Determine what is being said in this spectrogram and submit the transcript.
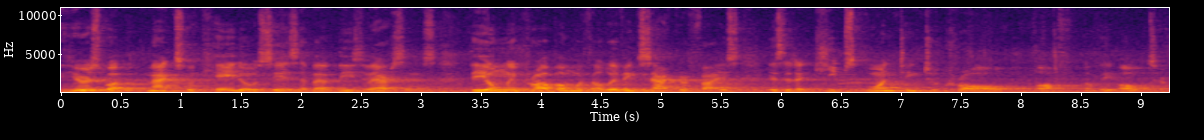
Here's what Max Lucado says about these verses. The only problem with a living sacrifice is that it keeps wanting to crawl off of the altar.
